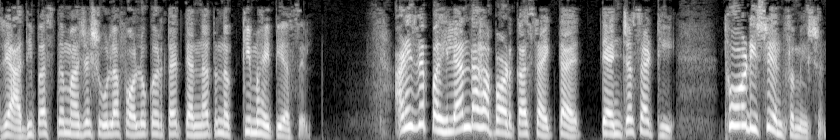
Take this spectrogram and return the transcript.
जे आधीपासून माझ्या शोला फॉलो करतायत त्यांना तर नक्की माहिती असेल. आणि जे पहिल्यांदा हा पॉडकास्ट ऐकतायत त्यांच्यासाठी थोडीशी इन्फॉर्मेशन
